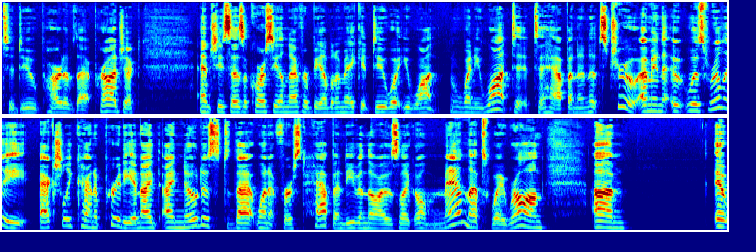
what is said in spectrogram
to do part of that project. And she says, of course, you'll never be able to make it do what you want when you want it to happen. And it's true. I mean, it was really actually kind of pretty. And I, I noticed that when it first happened, even though I was like, oh man, that's way wrong. Um, it,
